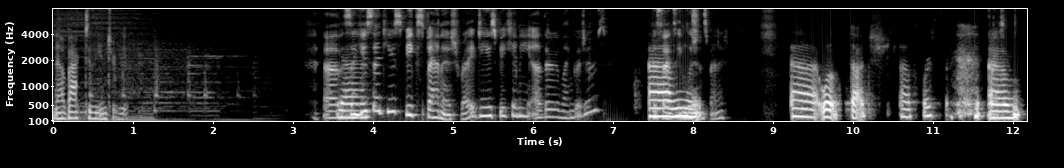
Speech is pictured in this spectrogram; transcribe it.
Now, back to the interview. Uh, yeah. So, you said you speak Spanish, right? Do you speak any other languages besides um, English and Spanish? Uh, well, Dutch, of course. um,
